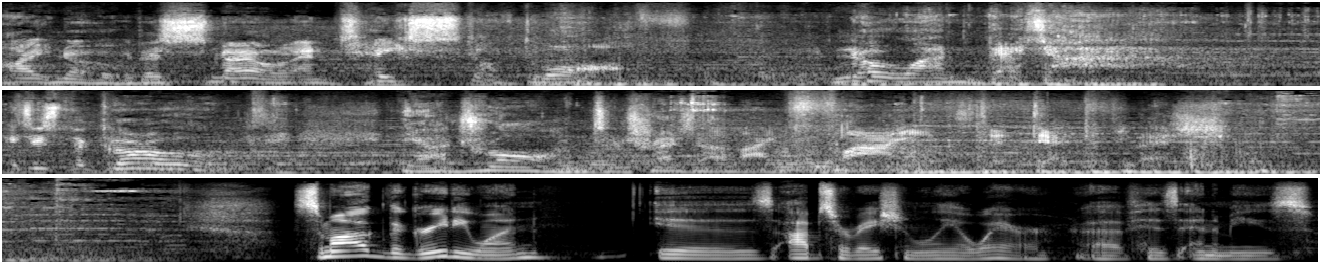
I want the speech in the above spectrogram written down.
I know the smell and taste of dwarf. No one better. It is the gold. They are drawn to treasure like flies to dead flesh. Smaug, the greedy one, is observationally aware of his enemies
